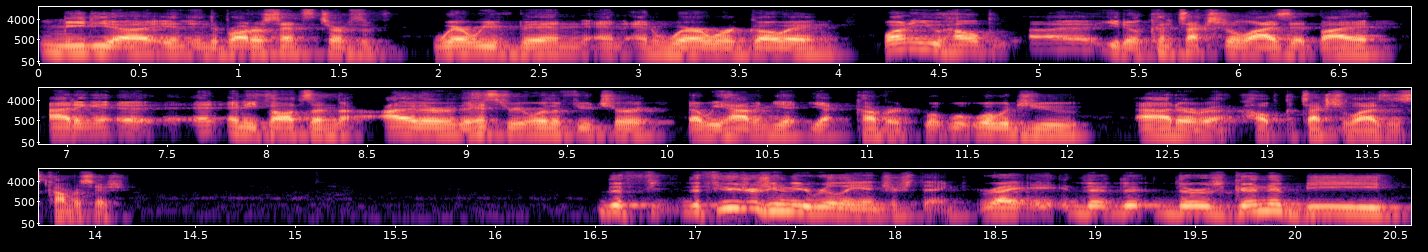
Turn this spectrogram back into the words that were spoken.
media in, in the broader sense in terms of where we've been and, and where we're going. Why don't you help uh, you know contextualize it by adding a, a, any thoughts on either the history or the future that we haven't yet yet covered? What, what would you add or help contextualize this conversation? The the future is going to be really interesting, right? The, the, there's going to be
